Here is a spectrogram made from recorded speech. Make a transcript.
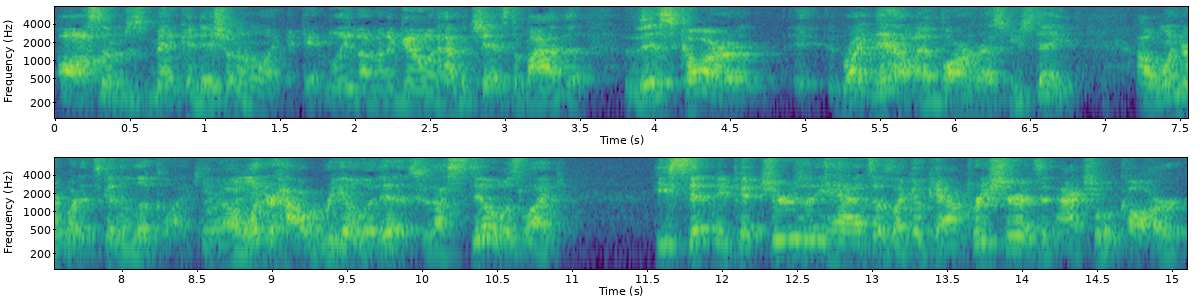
awesome, just mint condition. And I'm like, I can't believe I'm going to go and have a chance to buy the this car right now at Barn Rescue State. I wonder what it's going to look like. You know, I wonder how real it is because I still was like, he sent me pictures that he had, so I was like, okay, I'm pretty sure it's an actual car.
